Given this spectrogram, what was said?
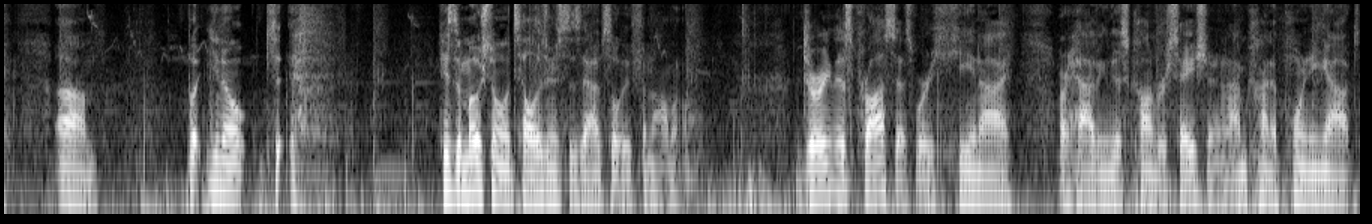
um, but, you know, his emotional intelligence is absolutely phenomenal. During this process where he and I are having this conversation, and I'm kind of pointing out,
